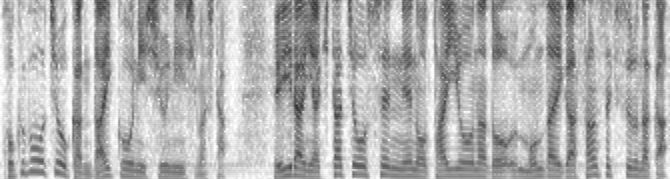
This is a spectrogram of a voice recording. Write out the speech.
国防長官代行に就任しました。イランや北朝鮮への対応など問題が山積する中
